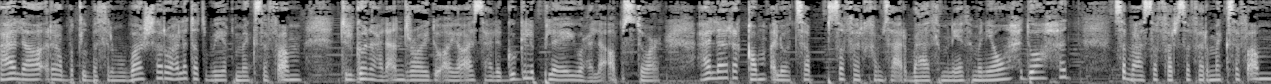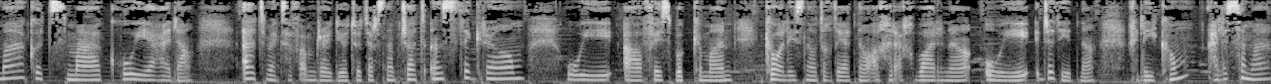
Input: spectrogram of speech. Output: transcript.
على رابط البث المباشر وعلى تطبيق Mix FM. تلقونا على Android و iOS على Google Play وعلى App Store. على رقم الواتساب 0548811700 Mix FM. معك وتسمعك وعلى at Mix FM Radio Twitter Snapchat Instagram و Facebook كمان. كواليسنا وتغطياتنا وآخر أخبارنا وجديدنا. خليكم على السمع.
